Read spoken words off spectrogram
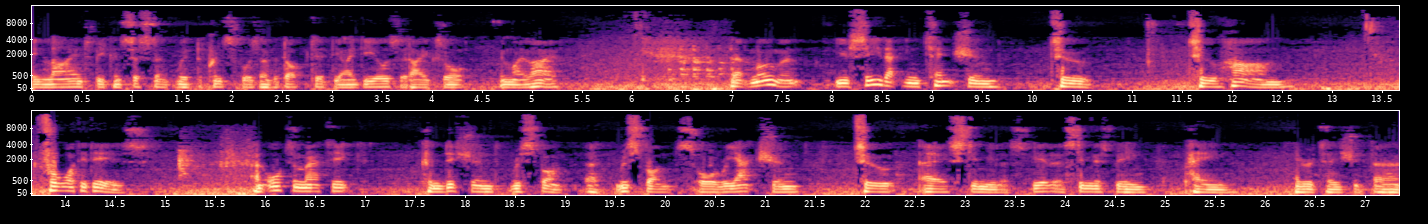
in line to be consistent with the principles I've adopted, the ideals that I exalt in my life, that moment you see that intention to to harm for what it is an automatic conditioned response uh, response or reaction to a stimulus be it a stimulus being pain irritation uh,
